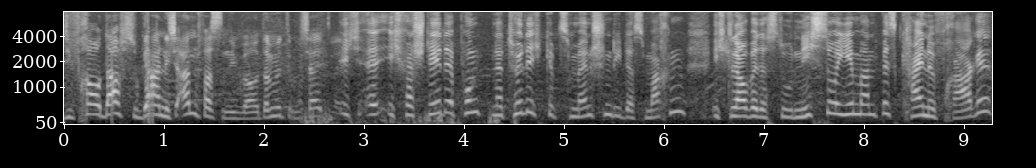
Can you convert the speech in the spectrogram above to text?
die Frau darfst du gar nicht anfassen überhaupt, damit du Bescheid weißt. Ich, äh, ich verstehe den Punkt. Natürlich gibt es Menschen, die das machen. Ich glaube, dass du nicht so jemand bist, keine Frage.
